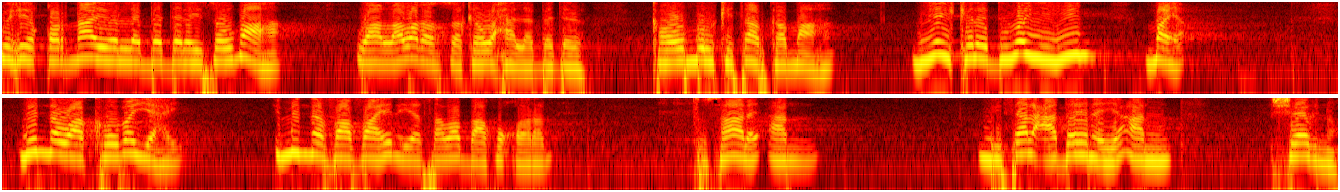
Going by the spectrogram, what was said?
wixii qornaayoo la bedelay sow ma aha. Waa labadan soke waxaa la bedelo kawmul kitaabka ma aha. Miyay kala duwan yihiin? Maya. Midna waa kooban yahay. Midna faahfaahin iyo sabab baa ku qoran. Tusaale aan mihaal caddaynaya aan sheegno.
